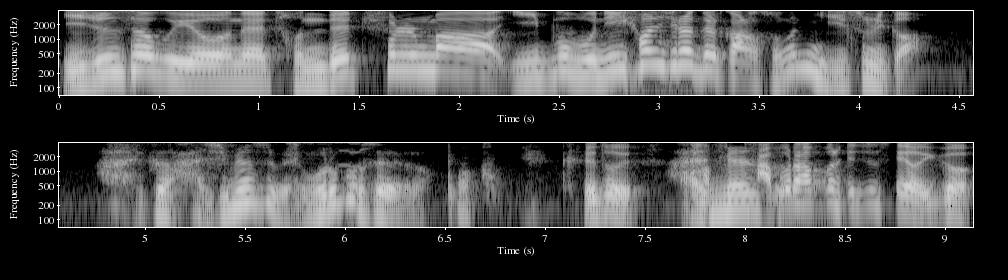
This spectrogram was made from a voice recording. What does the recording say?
이준석 의원의 전대 출마 이 부분이 현실화될 가능성은 있습니까? 아, 이거 아시면서 왜 물어보세요? 그래도 답, 알면서. 답 을 한번 해주세요. 이거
